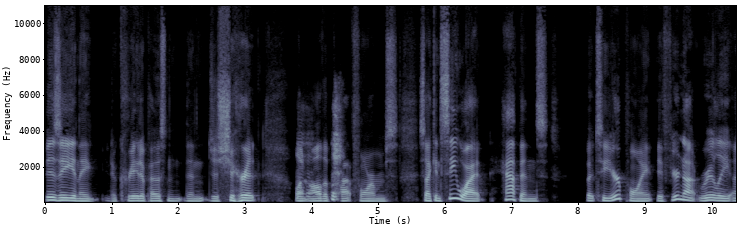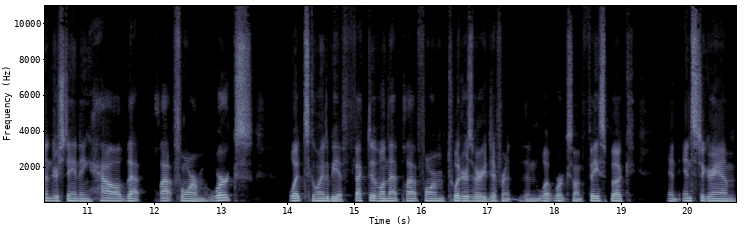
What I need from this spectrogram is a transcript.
busy and they you know create a post and then just share it on hmm all the platforms. So I can see why it happens. But to your point, if you're not really understanding how that platform works, what's going to be effective on that platform, Twitter is very different than what works on Facebook and Instagram.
